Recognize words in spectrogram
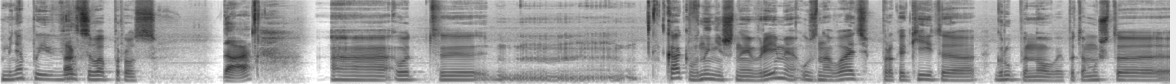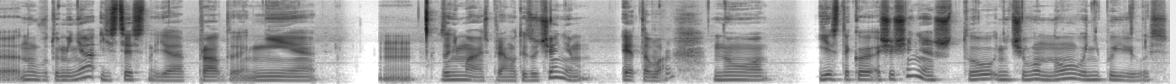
У меня появился вопрос. Да. А, вот э, как в нынешнее время узнавать про какие-то группы новые? Потому что, ну вот у меня, естественно, я, правда, не занимаюсь прям вот изучением этого, но есть такое ощущение, что ничего нового не появилось.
